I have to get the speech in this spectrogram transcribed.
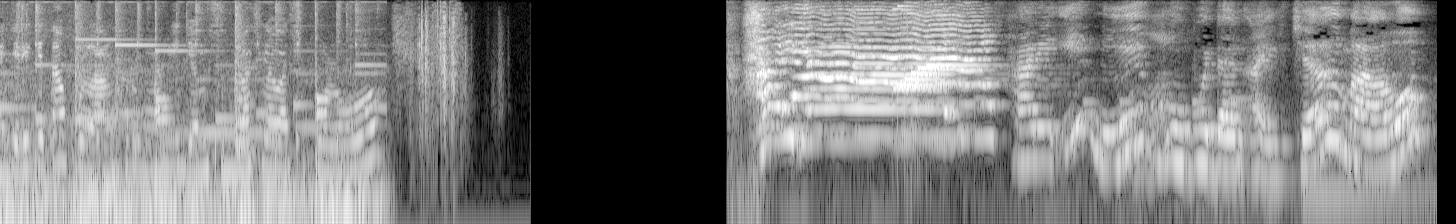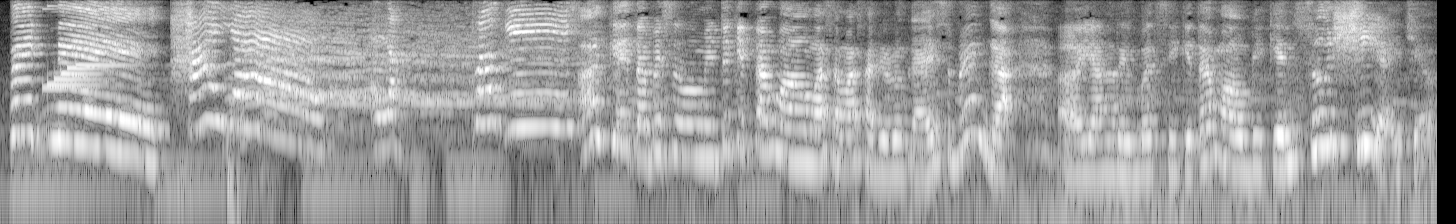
Nah, jadi kita pulang ke rumah nih jam 11 lewat 10. Hai guys, hari Bubu dan Aichel mau piknik. Oke, tapi sebelum itu kita mau masak-masak dulu guys. Sebenarnya nggak eh, yang ribet sih. Kita mau bikin sushi Aichel.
